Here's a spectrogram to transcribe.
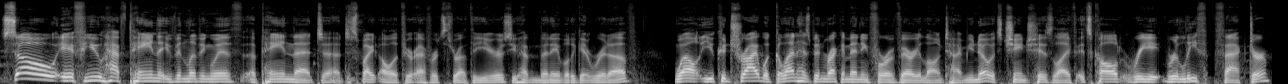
So, if you have pain that you've been living with, a pain that, uh, despite all of your efforts throughout the years, you haven't been able to get rid of, well, you could try what Glenn has been recommending for a very long time. You know, it's changed his life. It's called Re- Relief Factor,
